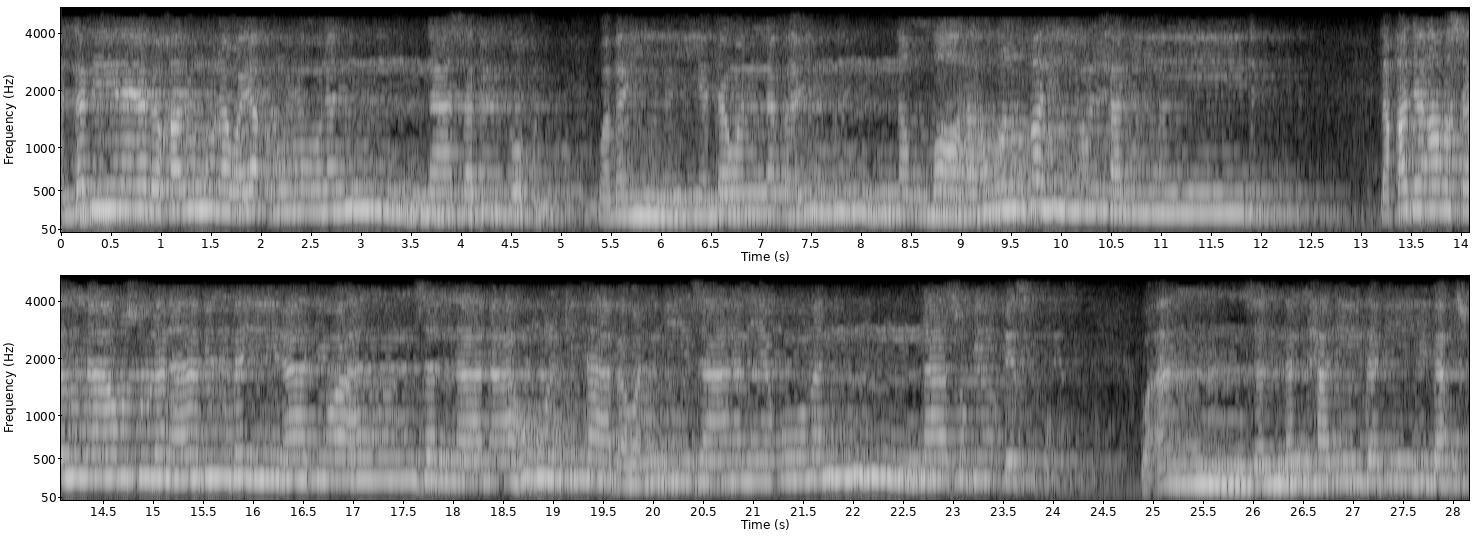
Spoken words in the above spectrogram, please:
الذين يبخلون ويأمرون الناس بالبخل ومن يتول فإن الله هو الغني الحميد. لقد أرسلنا رسلنا بالبينات وأنزلنا معهم الكتاب والميزان ليقوم الناس بالقسط. وأنزلنا الحديد فيه بأس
